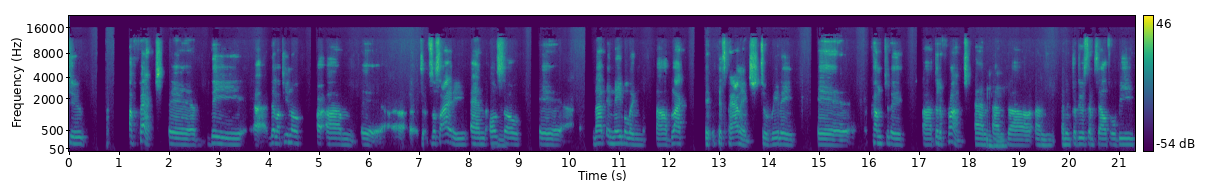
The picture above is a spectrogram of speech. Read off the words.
to affect uh, the uh, the Latino um, uh, society and mm-hmm. also mm-hmm. not enabling Black Hispanics to really come to the uh, to the front and mm-hmm. and, uh, and, and introduce themselves or be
